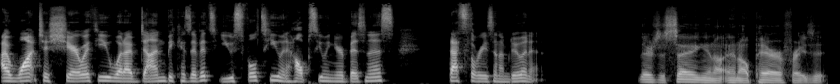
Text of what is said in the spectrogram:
I want to share with you what I've done because if it's useful to you and helps you in your business, that's the reason I'm doing it. There's a saying, and I'll, and I'll paraphrase it.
